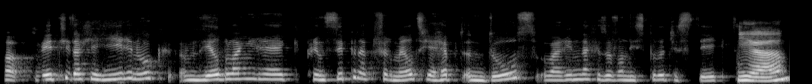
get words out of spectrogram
Maar weet je dat je hierin ook een heel belangrijk principe hebt vermeld? Je hebt een doos waarin dat je zo van die spulletjes steekt. ja,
